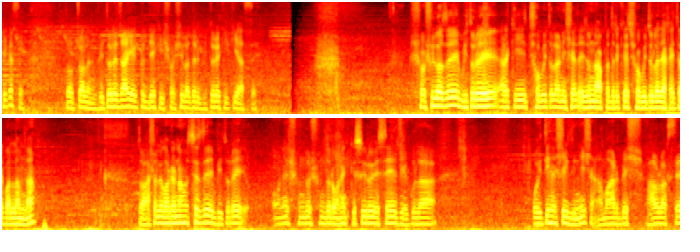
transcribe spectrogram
ঠিক আছে? তো চলেন ভিতরে যাই, একটু দেখি শশীলজের ভিতরে কি কি আছে। শশীলজে ভিতরে আর কি ছবি তোলা নিষেধ, এই জন্য আপনাদেরকে ছবি তুলে দেখাইতে পারলাম না। তো আসলে ঘটনা হচ্ছে যে ভিতরে অনেক সুন্দর সুন্দর অনেক কিছুই রয়েছে যেগুলা ঐতিহাসিক জিনিস। আমার বেশ ভালো লাগছে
